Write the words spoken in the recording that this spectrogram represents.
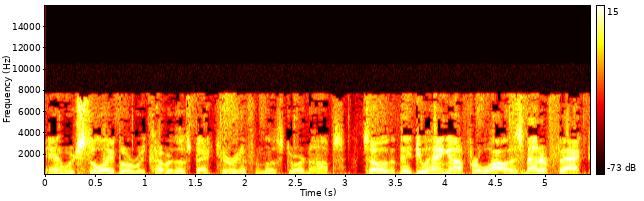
and we're still able to recover those bacteria from those doorknobs. So they do hang out for a while. As a matter of fact,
